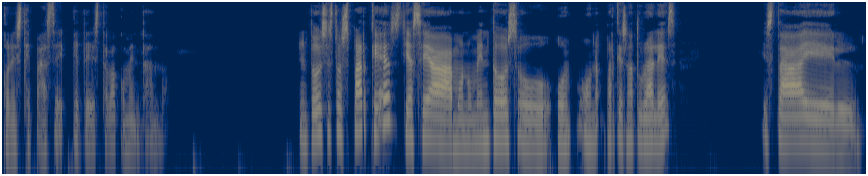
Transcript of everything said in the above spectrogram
con este pase que te estaba comentando. En todos estos parques, ya sea monumentos o, parques naturales, está el,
